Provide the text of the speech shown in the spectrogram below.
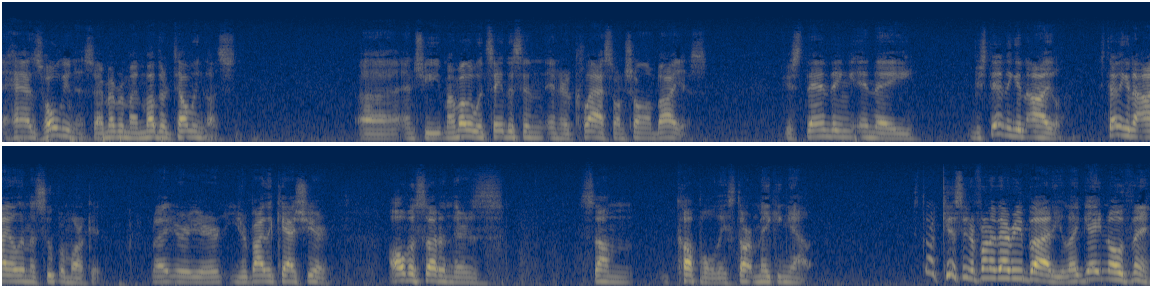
has holiness. I remember my mother telling us uh, and she, my mother would say this in, in her class on Shalom Bayis. If you're standing in a, if you're standing in aisle, standing in an aisle in a supermarket, right? You're, you're, you're by the cashier. All of a sudden, there's some couple, they start making out. Start kissing in front of everybody, like ain't no thing,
